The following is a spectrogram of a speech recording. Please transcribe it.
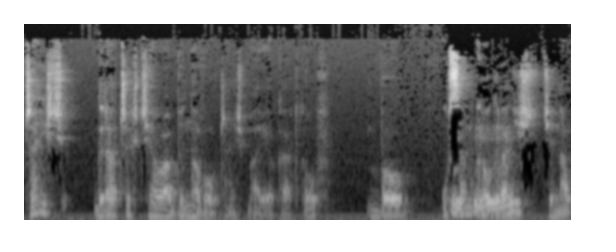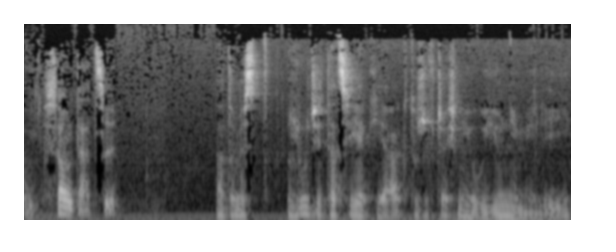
część graczy chciałaby nową część Mario Kartów, bo ósemkę mm -hmm. ograliście na Wii. Są tacy. Natomiast ludzie tacy jak ja, którzy wcześniej Wii U nie mieli,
